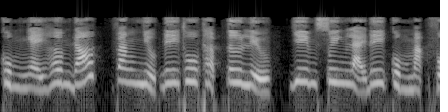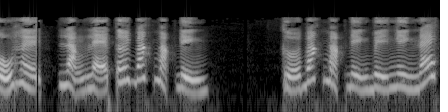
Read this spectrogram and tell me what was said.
Cùng ngày hôm đó, Văn Nhược đi thu thập tư liệu, Diêm Xuyên lại đi cùng mặt Vũ Hề, lặng lẽ tới Bắc Mặt Điện. Cửa Bắc Mặt Điện bị nghiền nát.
